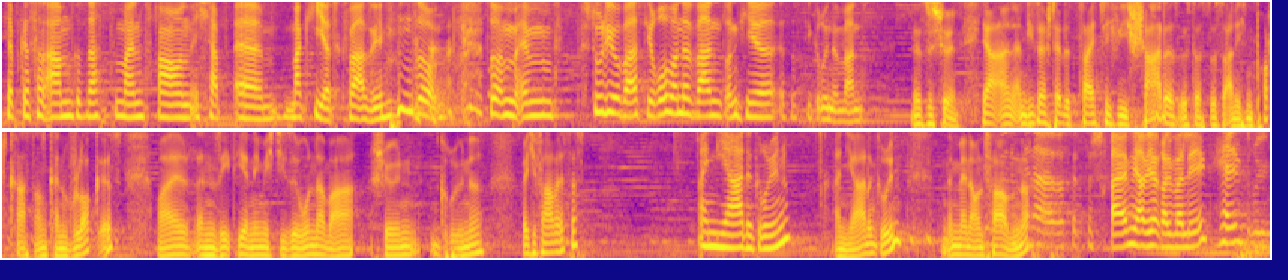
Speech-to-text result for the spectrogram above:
ich hab gestern Abend gesagt zu meinen Frauen, ich habe ähm, markiert quasi. so so im, im Studio war es die rosane Wand und hier ist es die grüne Wand. Das ist schön. Ja, an, an dieser Stelle zeigt sich, wie schade es ist, dass das eigentlich ein Podcast und kein Vlog ist, weil dann seht ihr nämlich diese wunderbar schön grüne. Welche Farbe ist das? Ein Jadegrün. Ein Jadegrün? Männer und Farben, ne? Ja, das jetzt beschreiben, ja, habe ich ja gerade überlegt. Hellgrün.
